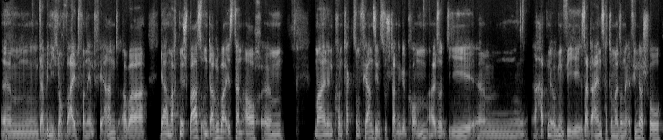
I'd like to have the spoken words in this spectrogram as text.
Ähm, da bin ich noch weit von entfernt, aber ja, macht mir Spaß und darüber ist dann auch ähm, mal ein Kontakt zum Fernsehen zustande gekommen. Also die ähm, hatten irgendwie, Sat1 hatte mal so eine Erfindershow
